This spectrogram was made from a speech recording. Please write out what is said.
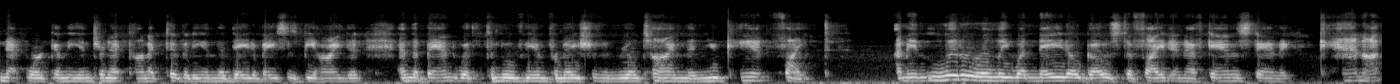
network and the internet connectivity and the databases behind it and the bandwidth to move the information in real time, then you can't fight. I mean, literally, when NATO goes to fight in Afghanistan, it cannot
